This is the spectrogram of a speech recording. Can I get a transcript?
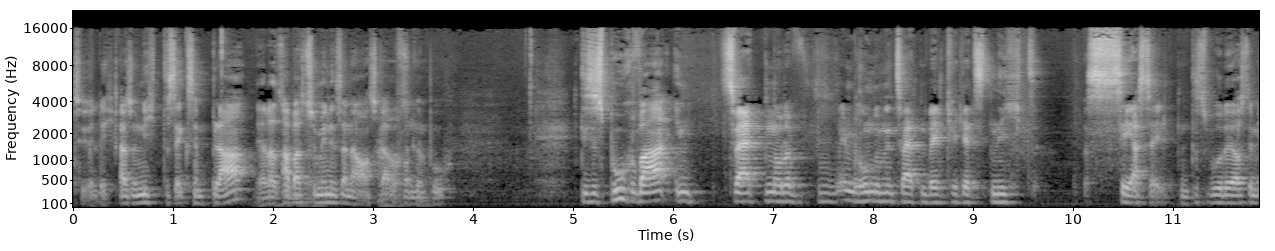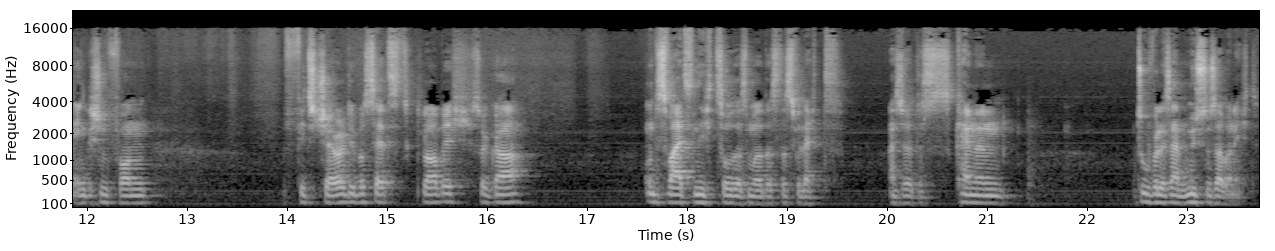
Natürlich. Also nicht das Exemplar, Ja, natürlich. aber zumindest eine Ausgabe Eine von dem Ausgabe. Buch. Dieses Buch war im zweiten oder im rund um den Zweiten Weltkrieg jetzt nicht sehr selten. Das wurde aus dem Englischen von Fitzgerald übersetzt, glaube ich sogar. Und es war jetzt nicht so, dass man dass das vielleicht, also das können Zufälle sein, müssen es aber nicht.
